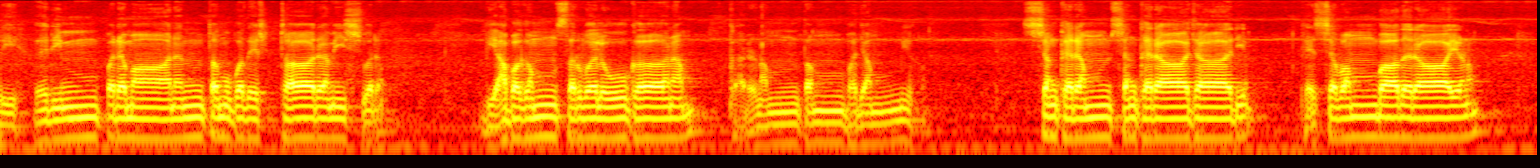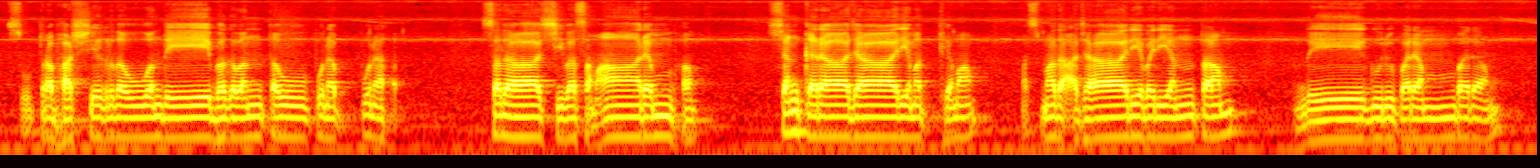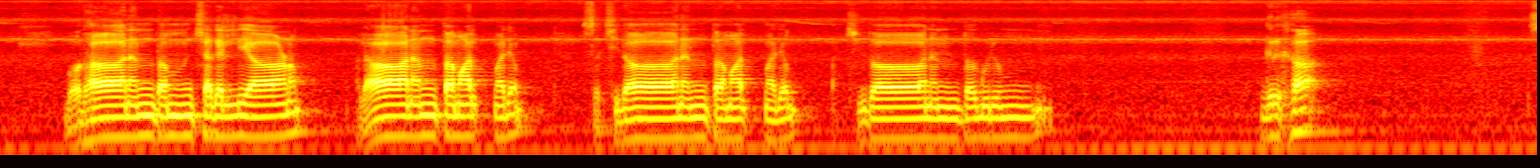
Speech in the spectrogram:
श्रीहरिं परमानन्तमुपदेष्ठारमीश्वरं व्यापकं सर्वलोकानां करणं तं भजम्यह शङ्करं शङ्कराचार्यं केशवं बादरायणं सूत्रभाष्यकृतौ वन्दे भगवन्तौ पुनः पुनः। सदाशिवसमारम्भं शङ्कराचार्यमध्यमाम् अस्मदाचार्यपर्यन्तां വന്ദേ ഗുരുപരമ്പരാം. ബോധാനന്ദം ച കല്യാണം ഫലാനന്തമാത്മജം സച്ചിദാനന്ദമാത്മജം അച്യുതാനന്ദഗുരും. ഗൃഹ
